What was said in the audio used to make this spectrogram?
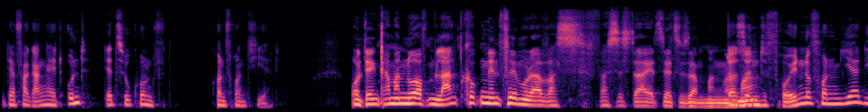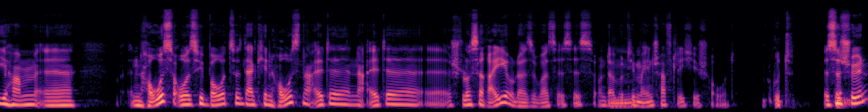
der Vergangenheit und der Zukunft konfrontiert. Und den kann man nur auf dem Land gucken, den Film, oder was, was ist da jetzt der Zusammenhang Da nochmal? sind Freunde von mir, die haben äh, ein Haus ausgebaut, na, kein Haus, eine alte, eine alte äh, Schlosserei oder sowas ist es. Und da wird gemeinschaftlich geschaut. Gut. Ist das schön?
